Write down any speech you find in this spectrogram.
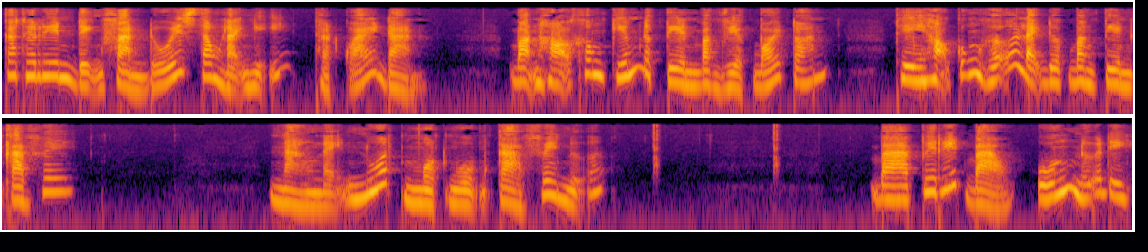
Catherine định phản đối xong lại nghĩ, thật quái đản. Bọn họ không kiếm được tiền bằng việc bói toán, thì họ cũng gỡ lại được bằng tiền cà phê. Nàng lại nuốt một ngụm cà phê nữa. Bà Pirit bảo uống nữa đi.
